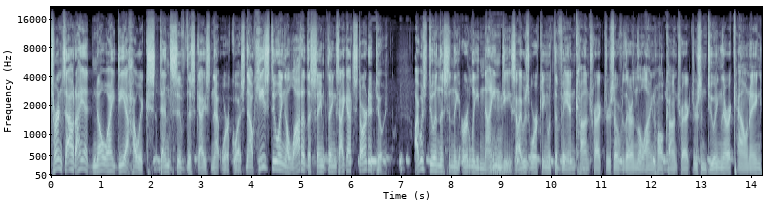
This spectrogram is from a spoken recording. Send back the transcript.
Turns out I had no idea how extensive this guy's network was. Now, he's doing a lot of the same things I got started doing. I was doing this in the early mm-hmm. 90s. I was working with the van contractors over there and the line haul contractors and doing their accounting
